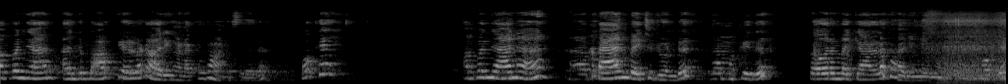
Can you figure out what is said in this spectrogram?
അപ്പം ഞാൻ അതിന്റെ ബാക്കിയുള്ള കാര്യങ്ങളൊക്കെ കാണിച്ചു തരാം. ഓക്കെ? അപ്പം ഞാൻ പാൻ വെച്ചിട്ടുണ്ട്. നമുക്കിത് തോരൻ വയ്ക്കാനുള്ള കാര്യങ്ങൾ നോക്കാം. ഓക്കെ?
